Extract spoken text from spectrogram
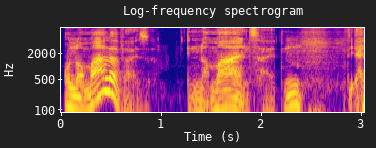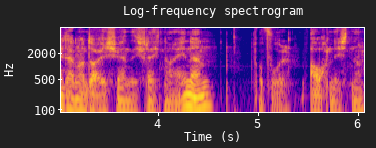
Und normalerweise, in normalen Zeiten, die Eltern unter euch werden sich vielleicht noch erinnern, obwohl auch nicht, ne?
